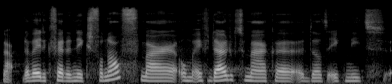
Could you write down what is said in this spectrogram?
Nou, daar weet ik verder niks vanaf. Maar om even duidelijk te maken dat ik niet uh,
